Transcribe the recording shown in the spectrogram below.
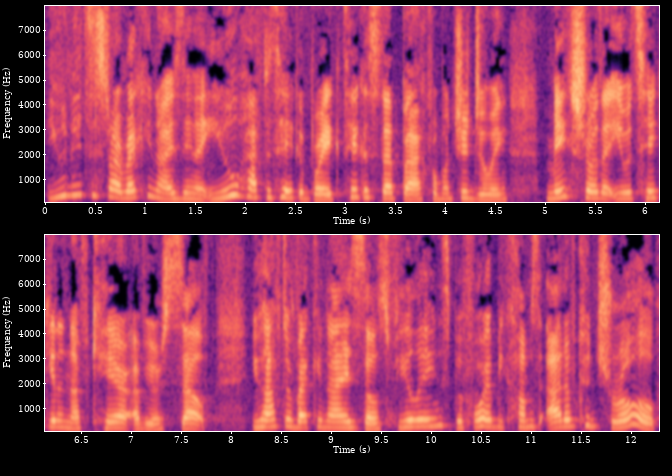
you need to start recognizing that you have to take a break, take a step back from what you're doing, make sure that you are taking enough care of yourself. You have to recognize those feelings before it becomes out of control.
